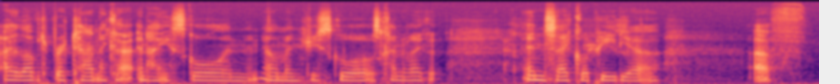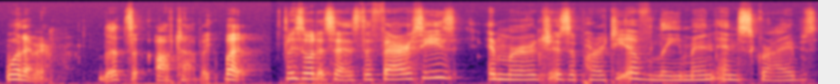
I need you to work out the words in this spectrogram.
I loved Britannica in high school and in elementary school, it was kind of like an encyclopedia of whatever. That's off topic. But is what it says The Pharisees emerge as a party of laymen and scribes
